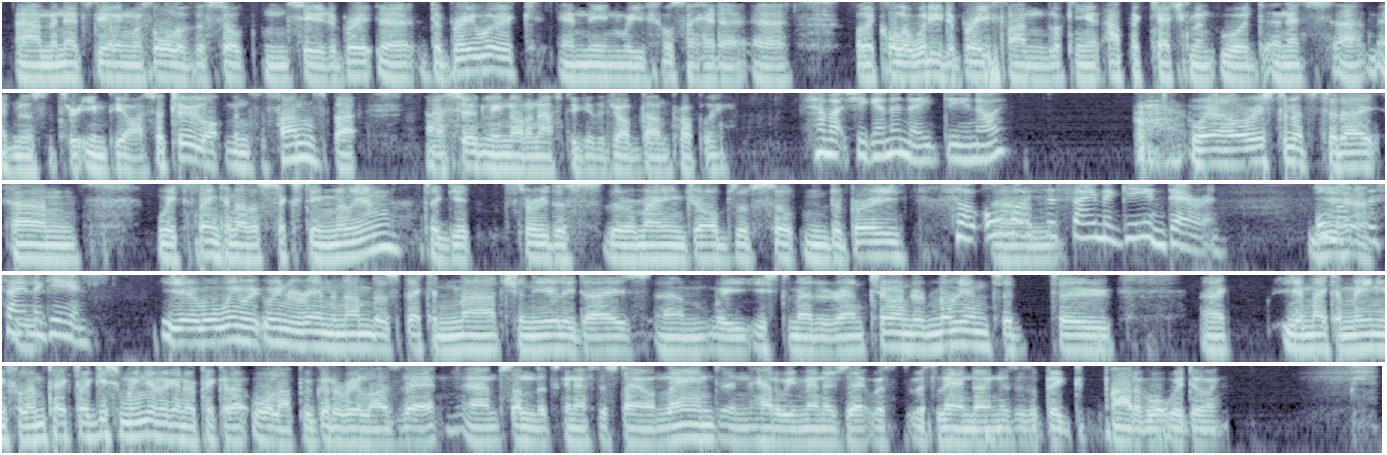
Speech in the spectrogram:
Um, and that's dealing with all of the silt and cedar debris, uh, debris work. And then we've also had a, a, what they call a woody debris fund looking at upper catchment wood, and that's uh, administered through MPI. So two allotments of funds, but uh, certainly not enough to get the job done properly. How much are you going to need? Do you know? Well, our estimates today, um, we think another 60 million to get through this the remaining jobs of silt and debris. So almost um, the same again, Darren. Almost yeah, the same yeah. again. Yeah, well, when we when we ran the numbers back in March in the early days, um, we estimated around 200 million to to uh, yeah make a meaningful impact. I guess we're never going to pick it all up. We've got to realise that um, some of it's going to have to stay on land, and how do we manage that with with landowners is a big part of what we're doing.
